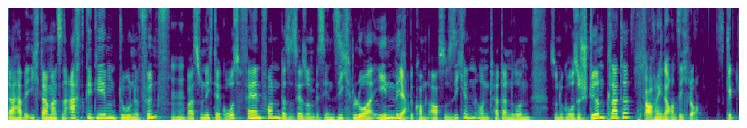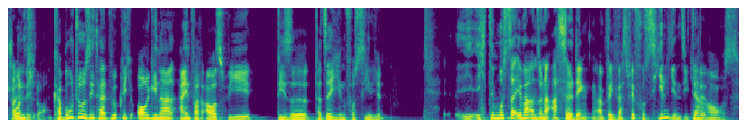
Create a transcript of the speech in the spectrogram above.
da habe ich damals eine 8 gegeben, du eine 5. Warst du nicht der große Fan von? Das ist ja so ein bisschen Sichlor ähnlich, Ja. bekommt auch so Sicheln und hat dann so, ein, so eine große Stirnplatte. Ich brauche nicht noch einen Sichlor. Es gibt schon einen Und Sichlor. Kabuto sieht halt wirklich original einfach aus wie diese tatsächlichen Fossilien. Ich muss da immer an so eine Assel denken. Was für Fossilien sieht der Ja, denn auch. aus?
